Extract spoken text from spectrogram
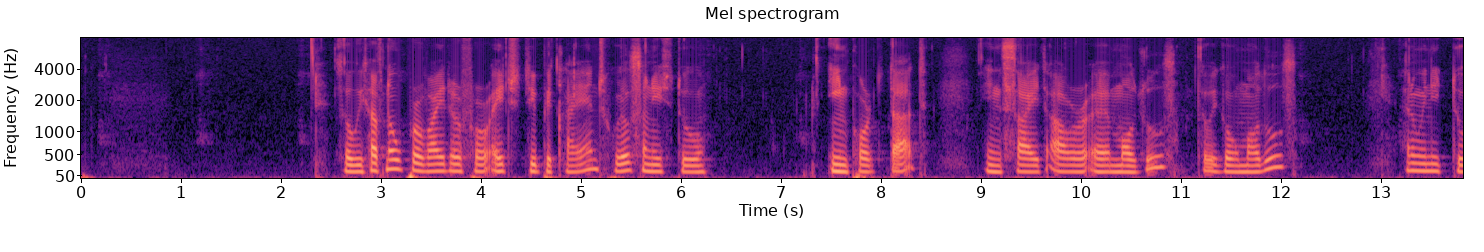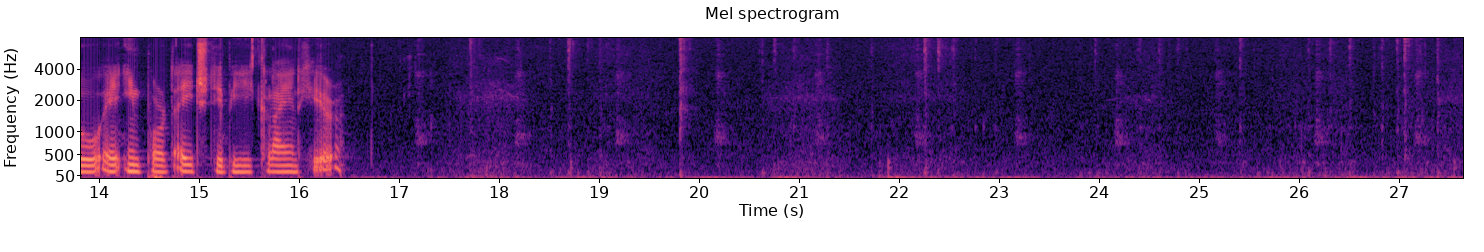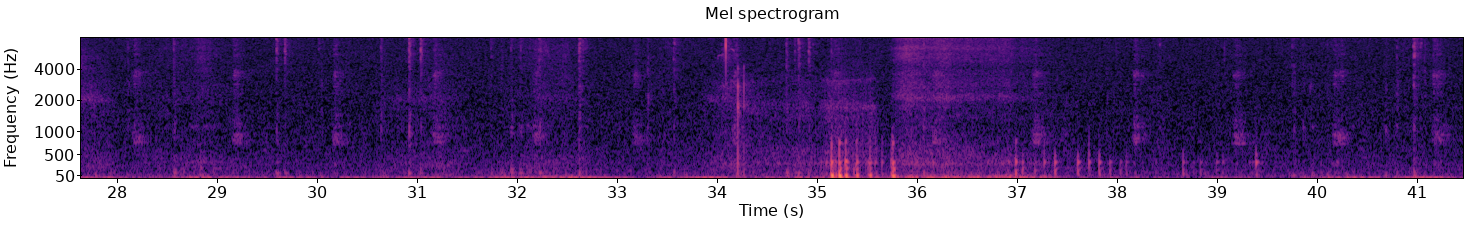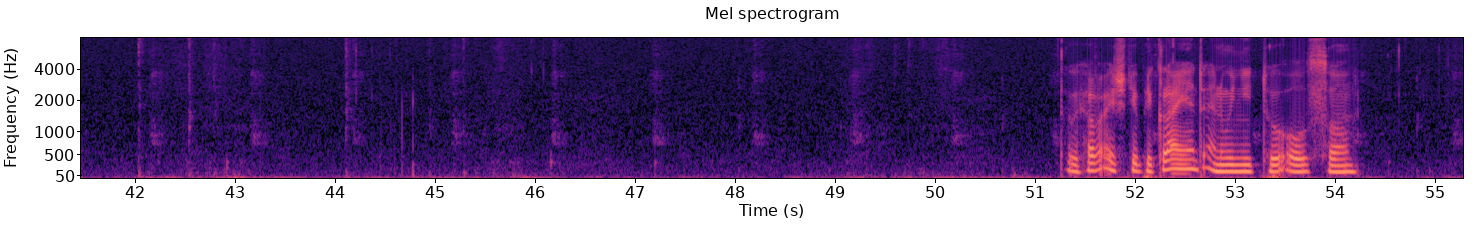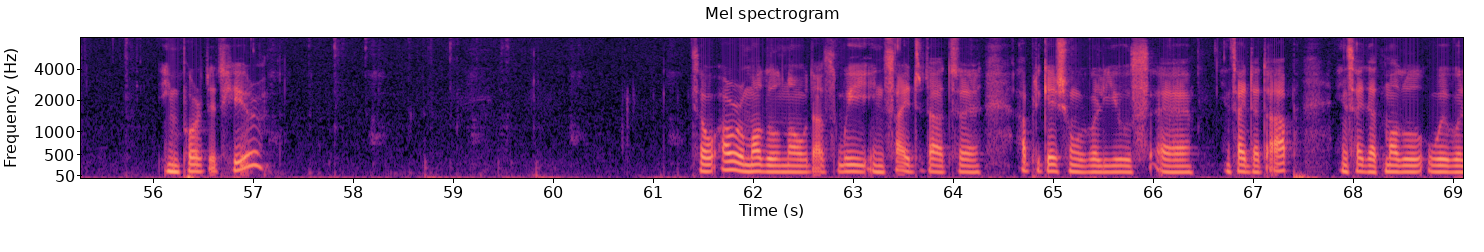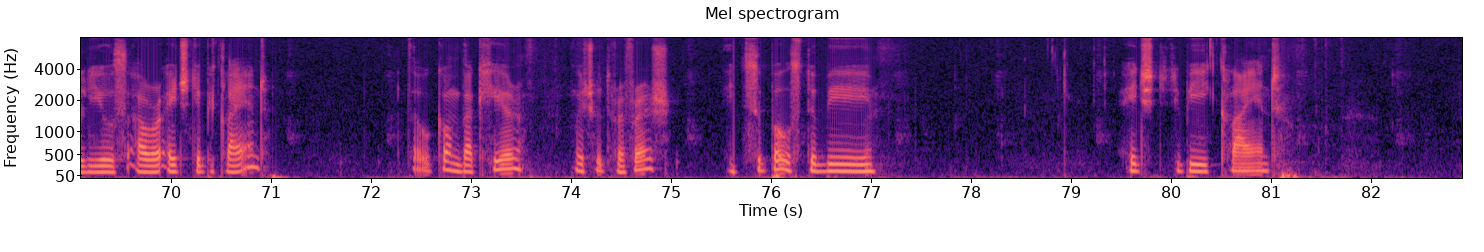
So we have no provider for HTTP client. We also need to import that inside our uh, modules. So we go modules. And we need to uh, import HTTP client here So we have HTTP client and we need to also import it here. So our model knows that we inside that uh, application we will use uh, inside that app inside that model we will use our HTTP client. So come back here we should refresh. It's supposed to be HTTP client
